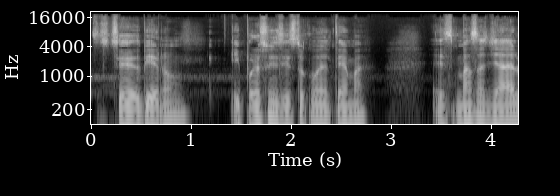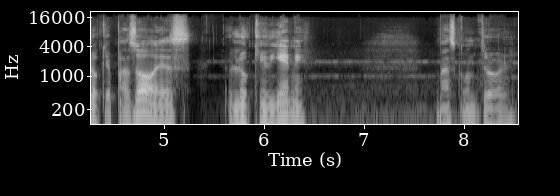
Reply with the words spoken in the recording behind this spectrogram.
ustedes vieron y por eso insisto con el tema, es más allá de lo que pasó, es lo que viene. Más control,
